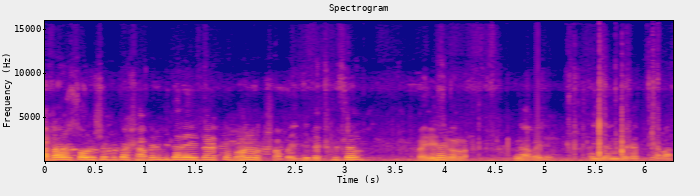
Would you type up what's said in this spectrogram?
আঠারোশো চল্লিশ প্রকার সাপের ভিতরে এটা একটা ভয়ানক সাপ এই যে দেখতেছেন। বাইরে না ভাই এই যে আমি দেখাচ্ছি আবার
